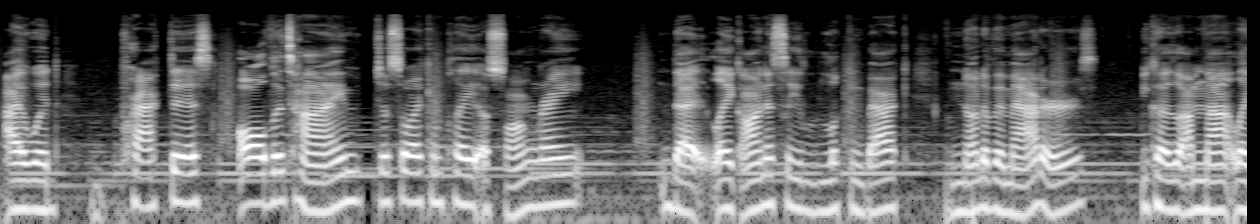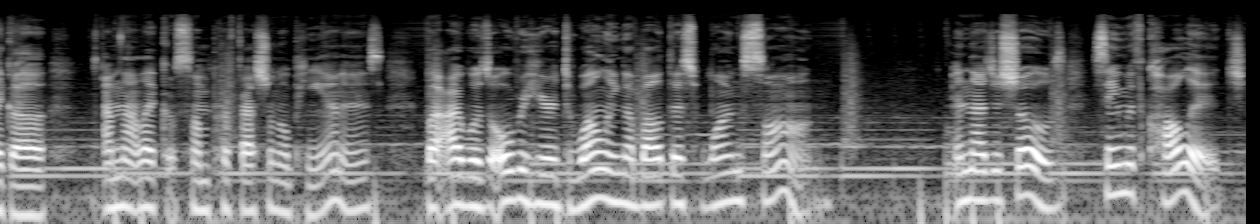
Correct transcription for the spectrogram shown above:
I would practice all the time just so I can play a song right that like honestly looking back none of it matters because I'm not like a I'm not like some professional pianist, but I was over here dwelling about this one song. And that just shows. Same with college.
